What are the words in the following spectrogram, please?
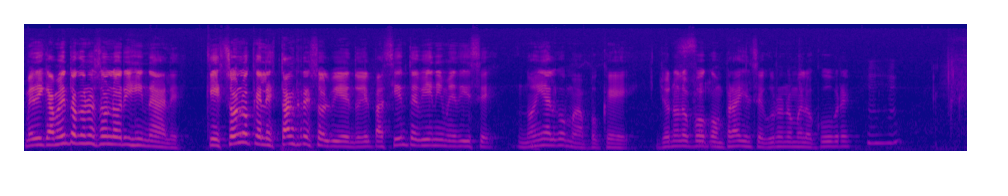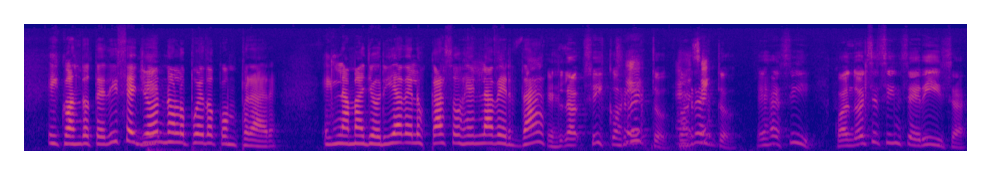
Medicamentos que no son los originales, que son los que le están resolviendo, y el paciente viene y me dice, no hay algo más, porque yo no lo puedo comprar y el seguro no me lo cubre. Y cuando te dice yo no lo puedo comprar, en la mayoría de los casos es la verdad. sí, correcto, correcto. Es así. Cuando él se sinceriza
